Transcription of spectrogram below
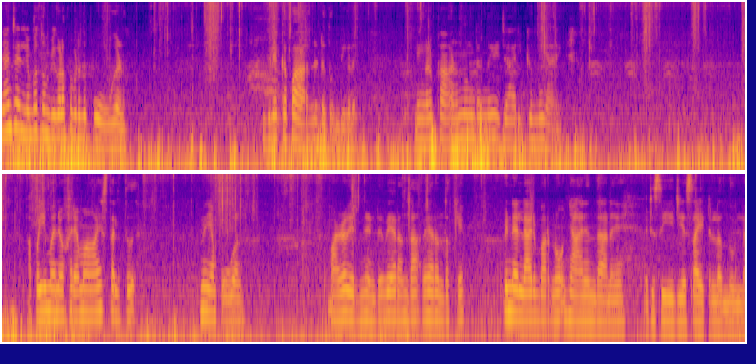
ഞാൻ ചെല്ലുമ്പോൾ തുമ്പികളൊക്കെ ഇവിടുന്ന് പോവുകയാണ്. ഇതിലൊക്കെ പാറുന്നുണ്ട് തുമ്പികൾ നിങ്ങൾ കാണുന്നുണ്ടെന്ന് വിചാരിക്കുന്നു ഞാൻ അപ്പോൾ ഈ മനോഹരമായ സ്ഥലത്ത് ഇന്ന് ഞാൻ പോവുകയാണ്. മഴ വരുന്നുണ്ട്. വേറെന്താ? വേറെന്തൊക്കെ? പിന്നെ എല്ലാവരും പറഞ്ഞു ഞാനെന്താണ്? ഒരു സീരിയസ് ആയിട്ടുള്ളതൊന്നുമില്ല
